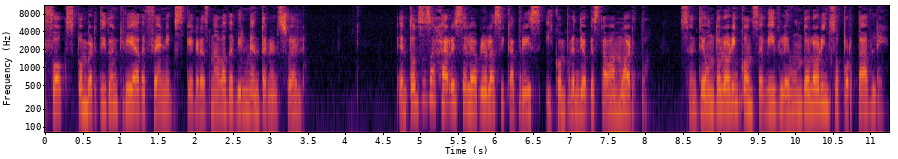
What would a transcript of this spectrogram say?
Fox convertido en cría de fénix que graznaba débilmente en el suelo. Entonces a Harry se le abrió la cicatriz y comprendió que estaba muerto. Sentía un dolor inconcebible, un dolor insoportable.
